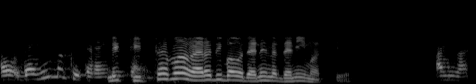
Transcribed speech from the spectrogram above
ඔව් දැනීමක් විතරයි. මේ සිතම වැරදි බව දැනෙන දැනීමක් තියෙනවා.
